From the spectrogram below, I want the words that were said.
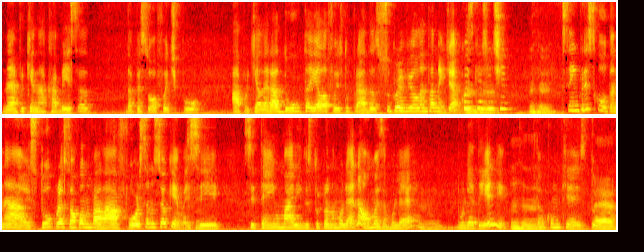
né? Porque na cabeça da pessoa foi tipo, ah, porque ela era adulta e ela foi estuprada super violentamente. É a coisa que a gente Uhum. sempre escuta, né? Ah, estupro é só quando vai lá, força, não sei o quê. Mas se, se tem o marido estuprando a mulher, não, mas a mulher, mulher dele, então como que é estupro? É.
